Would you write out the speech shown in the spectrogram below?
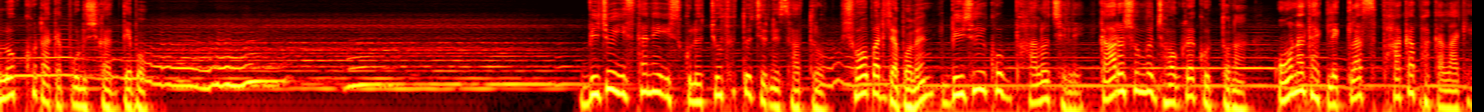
লক্ষ টাকা পুরস্কার দেব। বিজয় স্থানীয় স্কুলের চতুর্থ শ্রেণির ছাত্র। সহপাঠীরা বলেন, বিজয় খুব ভালো ছেলে, কারও সঙ্গে ঝগড়া করতো না। অনা থাকলে ক্লাস ফাঁকা ফাঁকা লাগে।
